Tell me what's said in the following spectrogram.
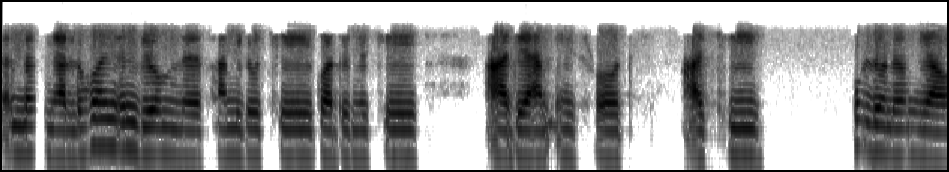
እመኛለሁኝ። እንዲሁም ለ family ዎቼ፣ ጓደኞቼ አዲያም፣ ኢንስሮት፣ አቺ ሁሉንም ያው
